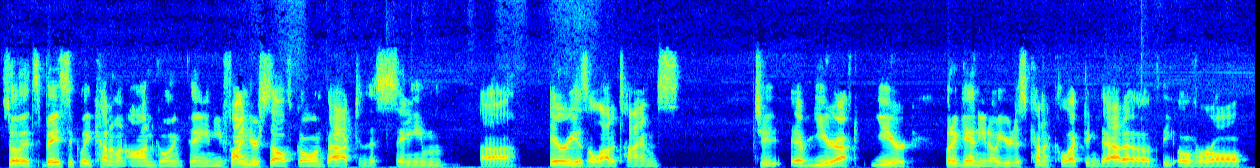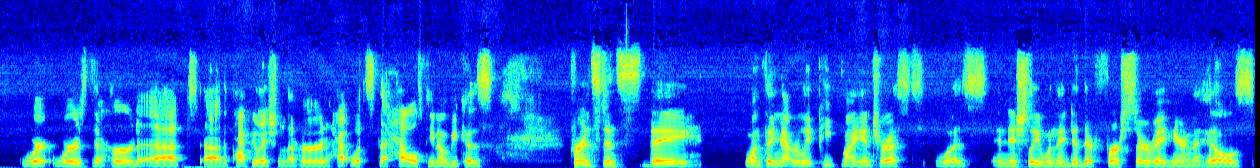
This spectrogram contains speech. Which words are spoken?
so it's basically kind of an ongoing thing, and you find yourself going back to the same uh, areas a lot of times to every year after year. But again, you know, you're just kind of collecting data of the overall where where's the herd at, uh, the population of the herd, how, what's the health, you know, because for instance, they one thing that really piqued my interest was initially when they did their first survey here in the hills,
